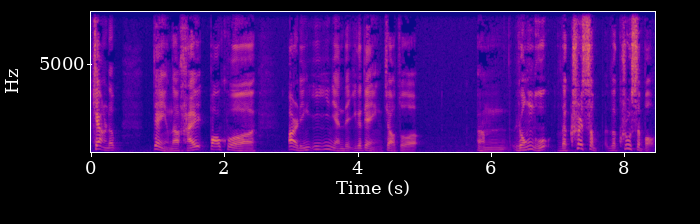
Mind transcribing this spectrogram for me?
这样的电影呢，还包括二零一一年的一个电影，叫做嗯《熔炉》（The Crucible）。The Crucible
